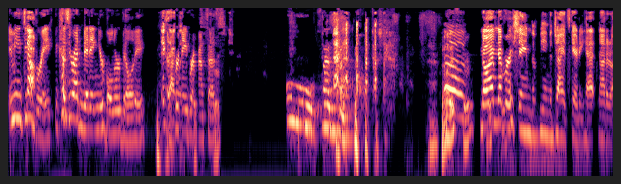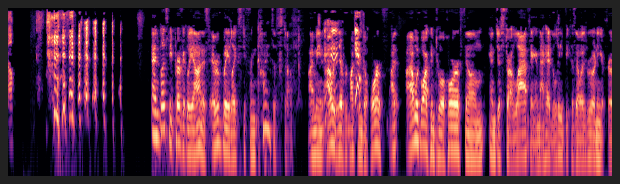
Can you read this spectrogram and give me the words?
It means you're No. brave because you're admitting your vulnerability, Exactly. as Brene Brown That's says. Ooh, man, man. that is Uh, true. No, I'm never ashamed of being a giant scaredy cat. Not at all. And let's be perfectly honest, everybody likes different kinds of stuff. I mean, I was Mhm. never much Yeah. into horror. I, I would walk into a horror film and just start laughing and I had to leave because I was ruining it for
